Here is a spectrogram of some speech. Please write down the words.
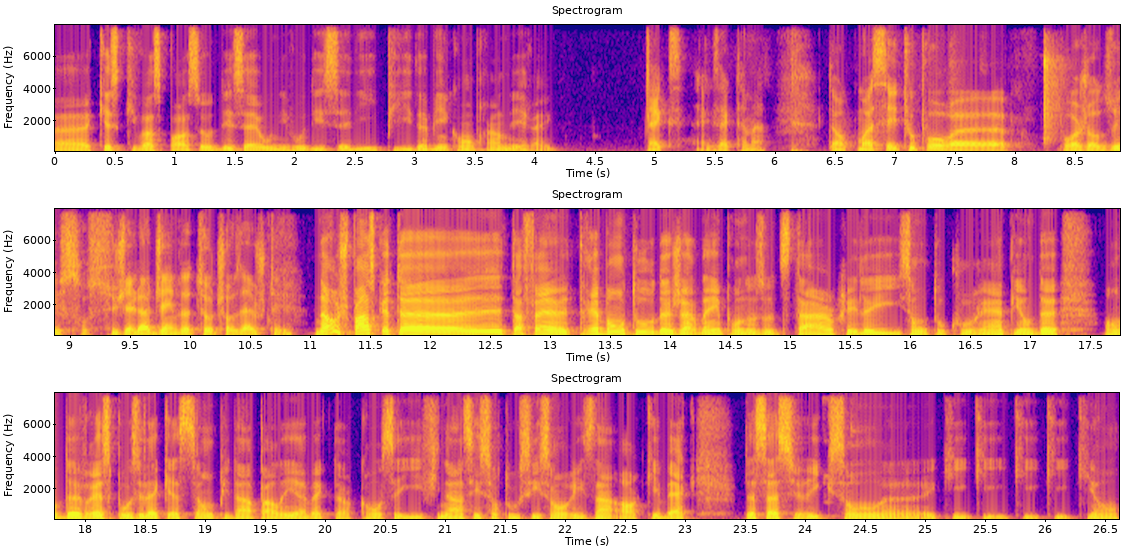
euh, qu'est-ce qui va se passer au décès au niveau des CELI, puis de bien comprendre les règles. Exactement. Donc, moi, c'est tout pour, euh, pour aujourd'hui sur ce sujet-là. James, as-tu autre chose à ajouter? Non, je pense que tu as, fait un très bon tour de jardin pour nos auditeurs. Et là, ils sont au courant. Puis on, on devrait se poser la question, puis d'en parler avec leurs conseillers financiers, surtout s'ils sont résidents hors Québec, de s'assurer qu'ils sont euh, qui, qui, qui, ont,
